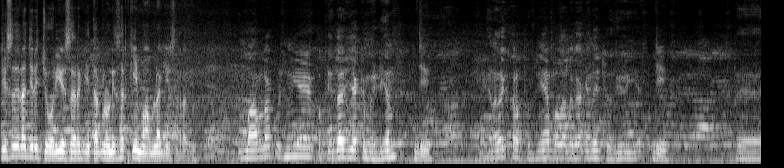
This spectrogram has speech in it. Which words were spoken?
ਜਿਸ ਜਿਹੜਾ ਜਿਹੜੀ ਚੋਰੀ ਹੈ ਸਰ ਕੀਤਾ ਕਲੋਨੀ ਸਰ ਕੀ ਮਾਮਲਾ ਕੀ ਸਾਰਾ ਜੀ? ਮਾਮਲਾ ਕੁਝ ਨਹੀਂ ਹੈ ਪਤੀਲਾ ਜੀ ਹੈ ਕਮੇਡੀਅਨ ਜੀ। ਇਹਨਾਂ ਦੇ ਘਰ ਪੁੱਜੀਆਂ ਪਤਾ ਲੱਗਾ ਕਹਿੰਦੇ ਚੋਰੀ ਹੋਈ ਹੈ ਜੀ। ਤੇ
